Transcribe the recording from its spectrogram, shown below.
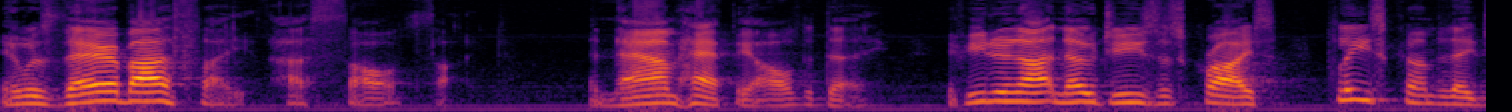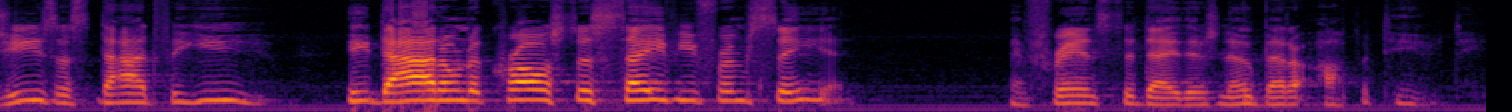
It was there by faith I saw sight. And now I'm happy all the day. If you do not know Jesus Christ, please come today. Jesus died for you. He died on the cross to save you from sin. And friends, today there's no better opportunity.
